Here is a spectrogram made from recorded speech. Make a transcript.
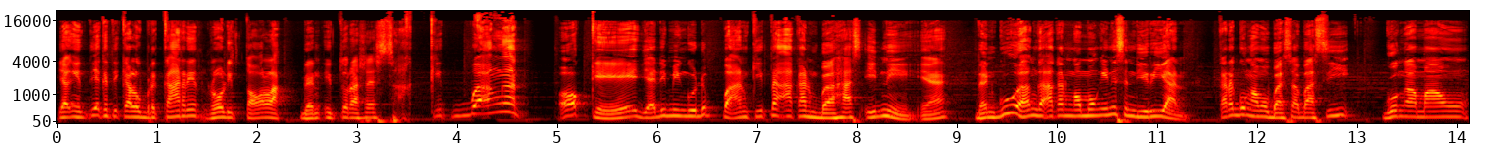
yang intinya ketika lo berkarir lo ditolak dan itu rasanya sakit banget Oke, jadi minggu depan kita akan bahas ini ya. Dan gua nggak akan ngomong ini sendirian. Karena gua nggak mau basa-basi, gua nggak mau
